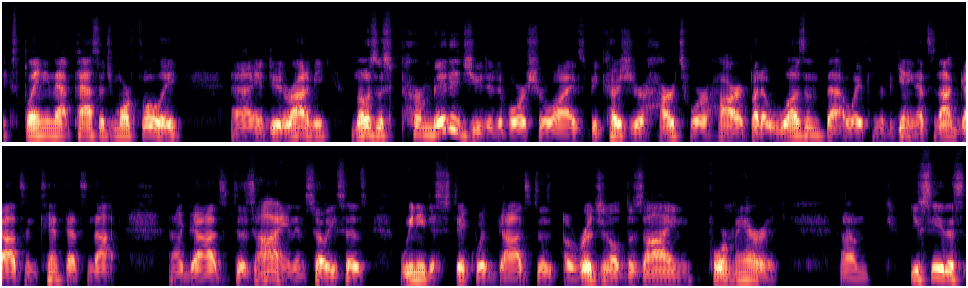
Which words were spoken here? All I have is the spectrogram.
explaining that passage more fully uh, in Deuteronomy. Moses permitted you to divorce your wives because your hearts were hard, but it wasn't that way from the beginning. That's not God's intent. That's not uh, God's design. And so he says we need to stick with God's de- original design for marriage. Um, you see this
